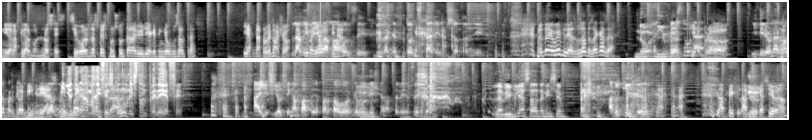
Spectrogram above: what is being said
ni de la fi del món, no sé. Si vols després consulta la Bíblia que tingueu vosaltres, i ja està, però amb això. La Aquí Bíblia la mà, final... vols dir? La que tots tenim sota el llit. No teniu Bíblies vosaltres a casa? No, ni una. Ves una. Però... I diré una cosa perquè... la Bíblia és Jo tinc el manifest natural. comunista en PDF. Ah, jo, jo el tinc en paper, per favor, què vol dir això, en PDF? La Bíblia s'ha de tenir sempre... El Kindle. L'apli- L'aplicació, no?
